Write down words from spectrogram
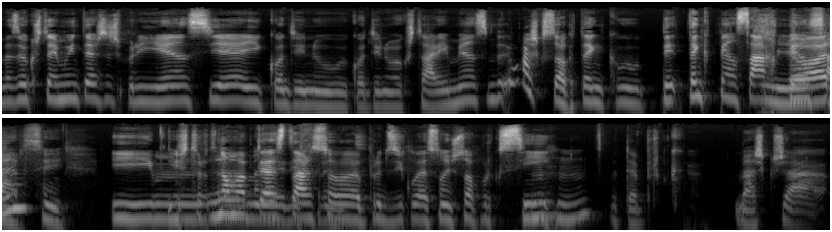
mas eu gostei muito desta experiência e continuo, continuo a gostar imenso. Mas eu acho que só que tenho que, tenho que pensar melhor. Pensar, sim. E, não me apetece estar maneira só a produzir coleções só porque sim, Uhum. até porque acho que já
